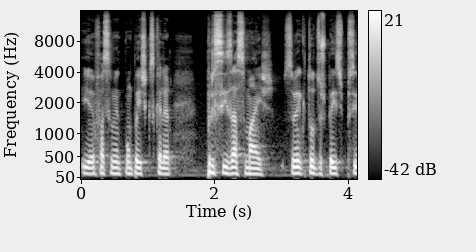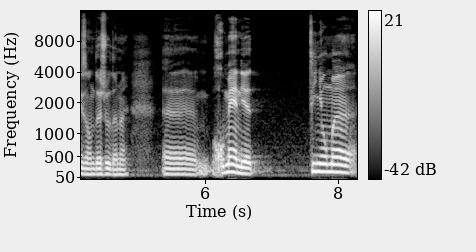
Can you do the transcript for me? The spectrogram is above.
ia facilmente para um país que se calhar precisasse mais. Se bem que todos os países precisam de ajuda, não é? Uh, Roménia tinha uma.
